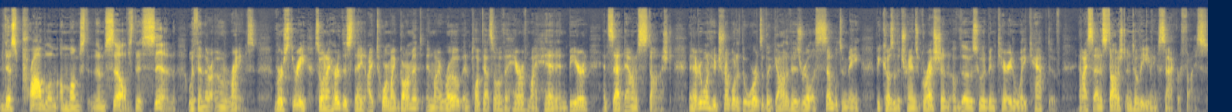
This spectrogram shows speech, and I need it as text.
this problem amongst themselves, this sin within their own ranks. Verse 3 So when I heard this thing, I tore my garment and my robe, and plucked out some of the hair of my head and beard, and sat down astonished. Then everyone who trembled at the words of the God of Israel assembled to me because of the transgression of those who had been carried away captive. And I sat astonished until the evening sacrifice.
